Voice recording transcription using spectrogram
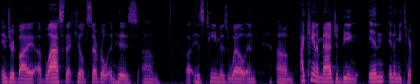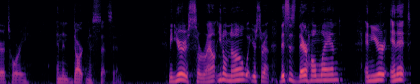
injured by a blast that killed several in his, um, uh, his team as well. And um, I can't imagine being in enemy territory and then darkness sets in. I mean, you're surrounded, you don't know what you're surrounded. This is their homeland, and you're in it,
